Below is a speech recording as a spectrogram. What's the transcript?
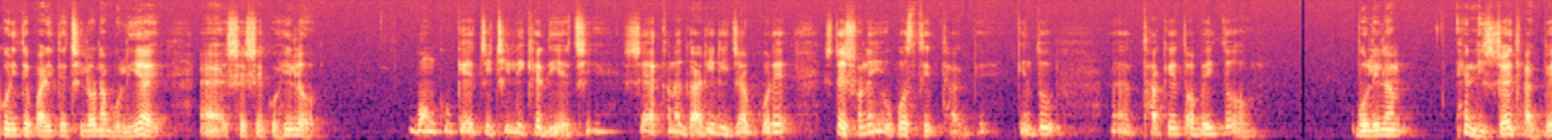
করিতে পারিতেছিল না বলিয়াই শেষে কহিল বঙ্কুকে চিঠি লিখে দিয়েছি। সে একখানা গাড়ি রিজার্ভ করে স্টেশনেই উপস্থিত থাকবে। কিন্তু থাকে তবেই তো। বলিলাম "হ্যাঁ, নিশ্চয় থাকবে।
